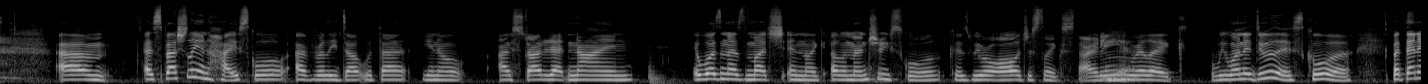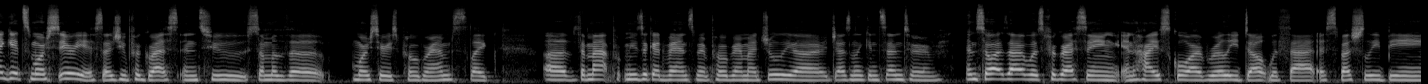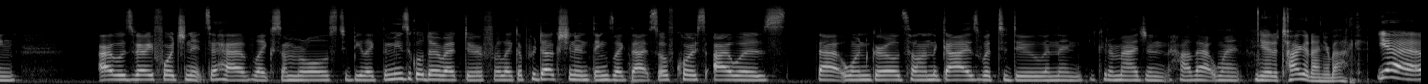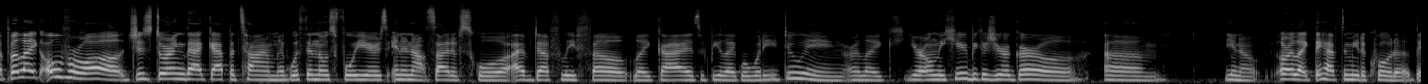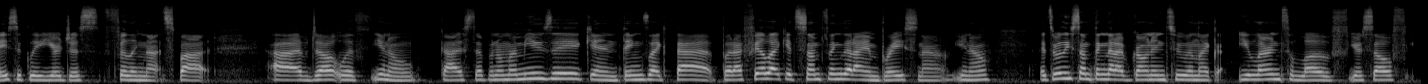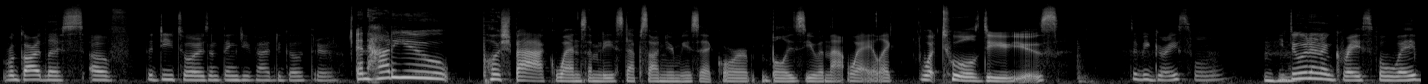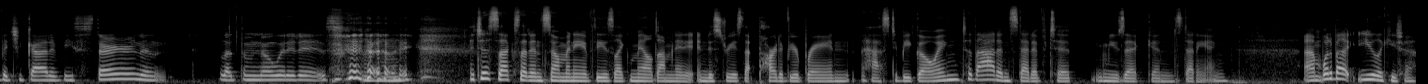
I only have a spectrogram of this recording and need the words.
Um, especially in high school, I've really dealt with that. You know, I started at nine. It wasn't as much in like elementary school because we were all just like starting. Yeah. We're like, we want to do this, cool. But then it gets more serious as you progress into some of the more serious programs, like uh, the MAP Music Advancement Program at Juilliard, Jazz Lincoln Center. And so as I was progressing in high school, I really dealt with that, especially being I was very fortunate to have like some roles to be like the musical director for like a production and things like that. So of course I was that one girl telling the guys what to do, and then you could imagine how that went. You had a target on your back. Yeah, but like overall, just during that gap of time, like within those four years in and outside of school, I've definitely felt like guys would be like, "Well, what are you doing?" or like, "You're only here because you're a girl." Um, you know, or like they have to meet a quota. Basically, you're just filling that spot. I've dealt with, you know, guys stepping on my music and things like that, but I feel like it's something that I embrace now, you know? It's really something that I've grown into and like you learn to love yourself regardless of the detours and things you've had to go through. And how do you push back when somebody steps on your music or bullies you in that way? Like, what tools do you use? To be graceful. Mm-hmm. You do it in a graceful way, but you gotta be stern and let them know what it is. Mm-hmm. It just sucks that in so many of these like male dominated industries that part of your brain has to be going to that instead of to music and studying. Um, what about you, Lakecia?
